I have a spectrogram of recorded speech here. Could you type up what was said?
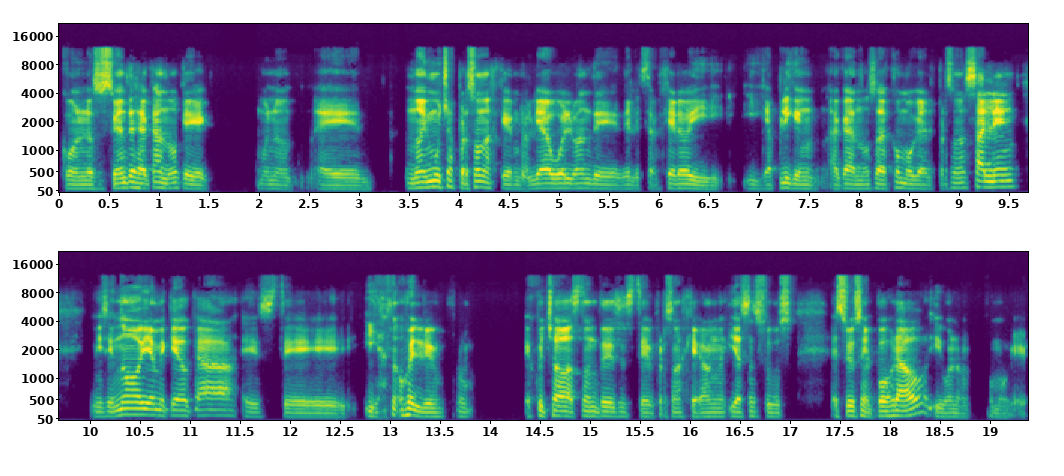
con los estudiantes de acá, ¿no? Que, bueno, eh, no hay muchas personas que en realidad vuelvan de, del extranjero y, y, apliquen acá, ¿no? O sea, como que las personas salen y dicen, no, ya me quedo acá, este, y ya no vuelven. He escuchado bastantes este, personas que van y hacen sus estudios en el posgrado y bueno, como que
